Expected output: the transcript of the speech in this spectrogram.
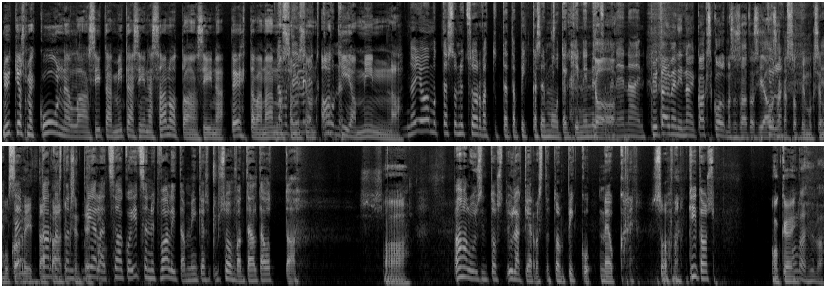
nyt jos me kuunnellaan sitä, mitä siinä sanotaan siinä tehtävän annossa, No, niin se on kuunne- Aki ja Minna. no joo, mutta tässä on nyt sorvattu tätä pikkasen muutenkin, niin nyt se menee näin. Kyllä tämä meni näin. Kaksi kolmasosaa tosiaan Kyllä. osakassopimuksen mukaan Sen riittää päätöksentekoon. vielä, että saako itse nyt valita, minkä sohvan täältä ottaa. Saa. Mä haluaisin tuosta yläkerrasta ton pikkuneukkarin sohvan. Kiitos. Okei. Ole hyvä.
